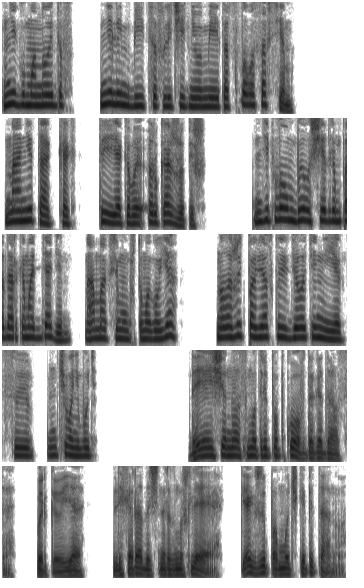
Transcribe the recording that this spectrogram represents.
Ни гуманоидов, ни лимбийцев лечить не умеет от слова совсем. Но не так, как ты якобы рукожопишь. Диплом был щедрым подарком от дяди, а максимум, что могу я, наложить повязку и сделать инъекцию, чего-нибудь». «Да я еще на осмотре пупков догадался», — фыркаю я, лихорадочно размышляя, как же помочь капитану.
